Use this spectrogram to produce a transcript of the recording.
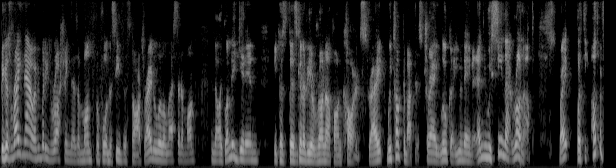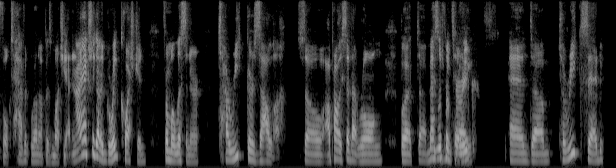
because right now everybody's rushing. There's a month before the season starts, right? A little less than a month. And they're like, let me get in because there's going to be a run up on cards, right? We talked about this, Trae, Luka, you name it. And we've seen that run up, right? But the other folks haven't run up as much yet. And I actually got a great question from a listener, Tariq Garzala. So I'll probably said that wrong, but uh, message me today. Tariq? And um, Tariq said,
